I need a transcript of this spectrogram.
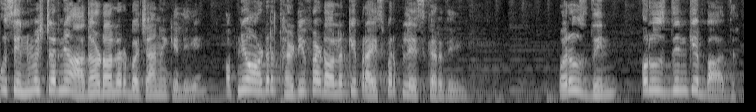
उस इन्वेस्टर ने आधा डॉलर बचाने के लिए अपनी ऑर्डर थर्टी फाइव डॉलर की प्राइस पर प्लेस कर दी। पर उस दिन, और उस दिन के बाद,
